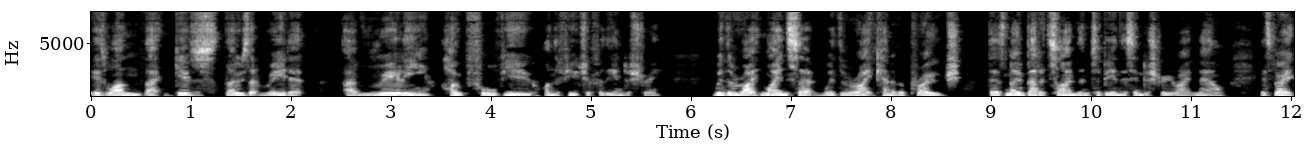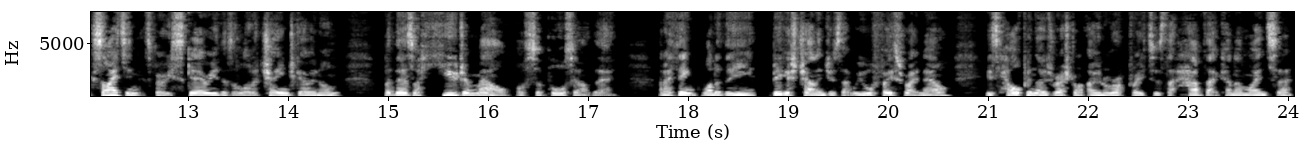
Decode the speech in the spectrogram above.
is one that gives those that read it a really hopeful view on the future for the industry. With the right mindset, with the right kind of approach, there's no better time than to be in this industry right now. It's very exciting. It's very scary. There's a lot of change going on, but there's a huge amount of support out there. And I think one of the biggest challenges that we all face right now is helping those restaurant owner operators that have that kind of mindset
